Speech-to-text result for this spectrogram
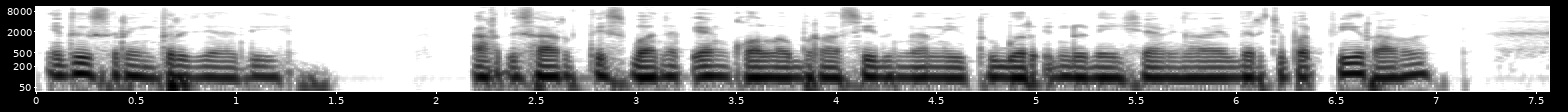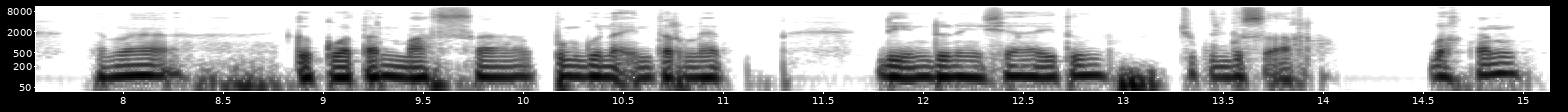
Itu sering terjadi. Artis-artis banyak yang kolaborasi dengan youtuber Indonesia misalnya biar cepat viral. Karena kekuatan massa pengguna internet di Indonesia itu cukup besar. Bahkan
